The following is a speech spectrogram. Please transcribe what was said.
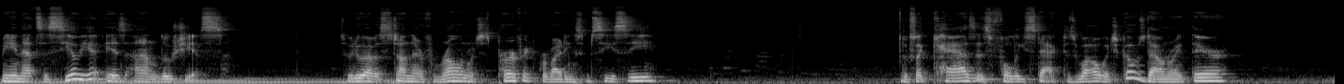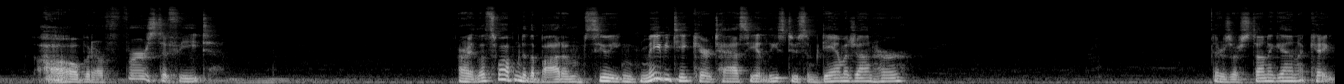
meaning that Cecilia is on Lucius. So we do have a stun there from Rowan, which is perfect, providing some CC. Looks like Kaz is fully stacked as well, which goes down right there. Oh, but our first defeat. All right, let's swap him to the bottom. See if you can maybe take care of Tasi, at least do some damage on her. There's our stun again. Okay.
